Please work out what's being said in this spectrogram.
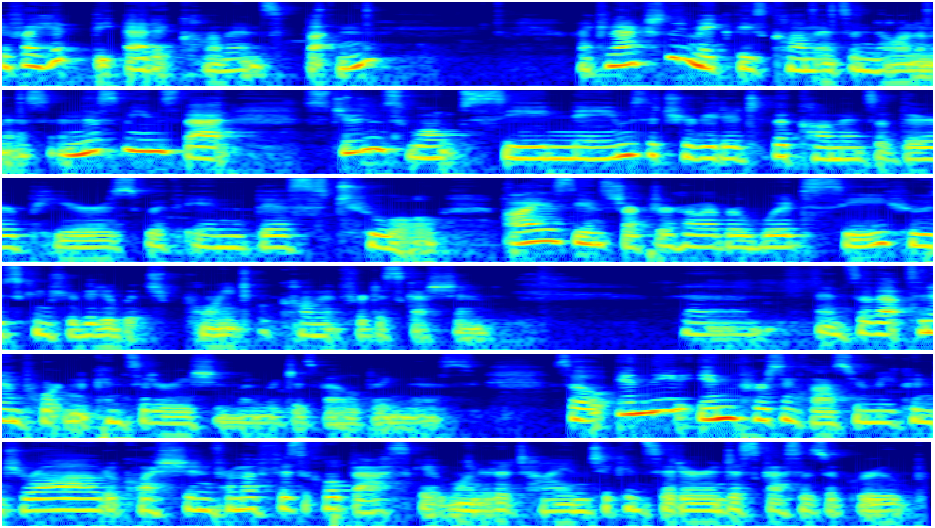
if I hit the Edit Comments button, I can actually make these comments anonymous. And this means that students won't see names attributed to the comments of their peers within this tool. I, as the instructor, however, would see who's contributed which point or comment for discussion. Um, and so that's an important consideration when we're developing this. So in the in-person classroom, you can draw out a question from a physical basket one at a time to consider and discuss as a group.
